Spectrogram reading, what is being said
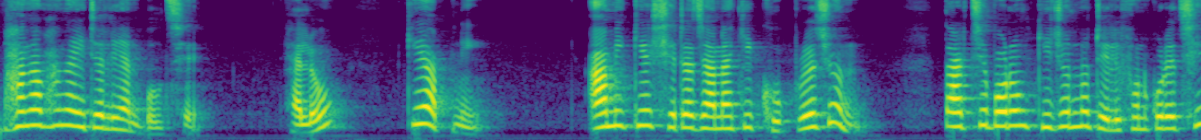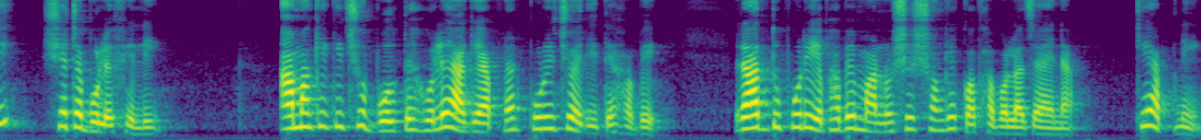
ভাঙা ভাঙা ইটালিয়ান বলছে। হ্যালো, কে আপনি? আমি কে সেটা জানা কি খুব প্রয়োজন? তার চেয়ে বরং কী জন্য টেলিফোন করেছি? সেটা বলে ফেলি। আমাকে কিছু বলতে হলে আগে আপনার পরিচয় দিতে হবে। রাত দুপুরে এভাবে মানুষের সঙ্গে কথা বলা যায় না। কে আপনি?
